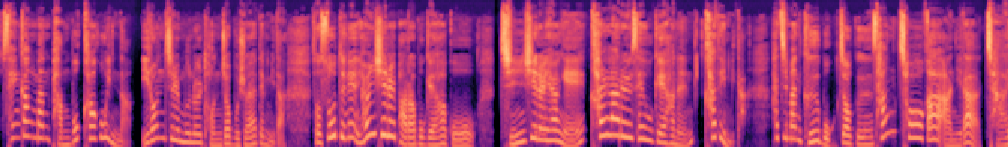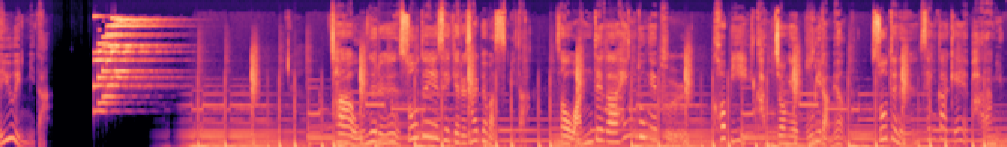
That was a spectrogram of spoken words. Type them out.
생각만 반복하고 있나? 이런 질문을 던져보셔야 됩니다. 그래서 소드는 현실을 바라보게 하고 진실을 향해 칼날을 세우게 하는 카드입니다. 하지만 그 목적은 상처가 아니라 자유입니다. 자, 오늘은 소드의 세계를 살펴봤습니다. 그래서 완드가 행동의 불, 컵이 감정의 물이라면 소드는 생각의 바람입니다.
